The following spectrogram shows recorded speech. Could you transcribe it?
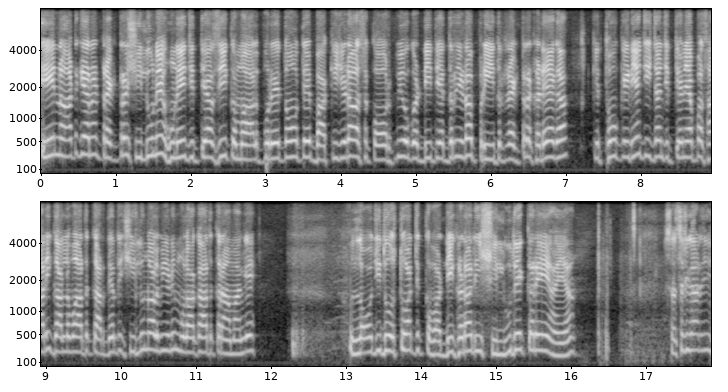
ਇਹ 911 ਟਰੈਕਟਰ ਸ਼ੀਲੂ ਨੇ ਹੁਣੇ ਜਿੱਤਿਆ ਸੀ ਕਮਾਲਪੁਰੇ ਤੋਂ ਤੇ ਬਾਕੀ ਜਿਹੜਾ ਸਕੋਰਪੀਓ ਗੱਡੀ ਤੇ ਇੱਧਰ ਜਿਹੜਾ ਪ੍ਰੀਤ ਟਰੈਕਟਰ ਖੜਿਆ ਹੈਗਾ, ਕਿੱਥੋਂ ਕਿਹੜੀਆਂ ਚੀਜ਼ਾਂ ਜਿੱਤੀਆਂ ਨੇ ਆਪਾਂ ਸਾਰੀ ਗੱਲਬਾਤ ਕਰਦੇ ਹਾਂ ਤੇ ਸ਼ੀਲੂ ਨਾਲ ਵੀ ਜਿਹੜੀ ਮੁਲਾਕਾਤ ਕਰਾਵਾਂਗੇ। ਲਓ ਜੀ ਦੋਸਤੋ ਅੱਜ ਕਬੱਡੀ ਖਿਡਾਰੀ ਸ਼ੀਲੂ ਦੇ ਘਰੇ ਆਏ ਆ ਸਤਿ ਸ੍ਰੀ ਅਕਾਲ ਜੀ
